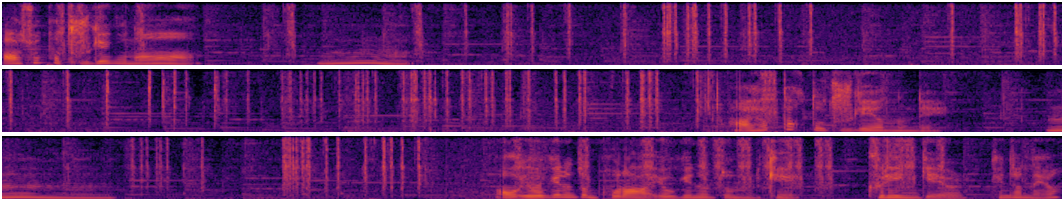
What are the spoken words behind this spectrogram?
아, 쇼파 두 개구나. 음. 아, 협탁도 두 개였는데. 음. 어, 여기는 좀 보라. 여기는 좀 이렇게 그린 계열. 괜찮네요?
